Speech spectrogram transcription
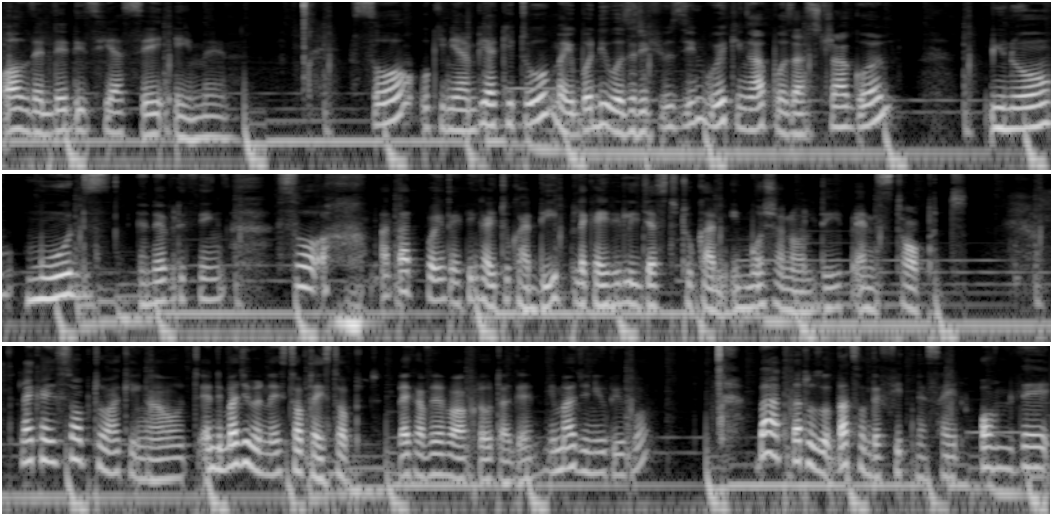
All the ladies here say amen. So ukiniambia kitu, my body was refusing. Waking up was a struggle. You know, moods and everything. So at that point, I think I took a dip. Like I really just took an emotional dip and stopped. Like I stopped working out. And imagine when I stopped, I stopped. Like I've never worked out again. Imagine you people. But that was that's on the fitness side. On the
